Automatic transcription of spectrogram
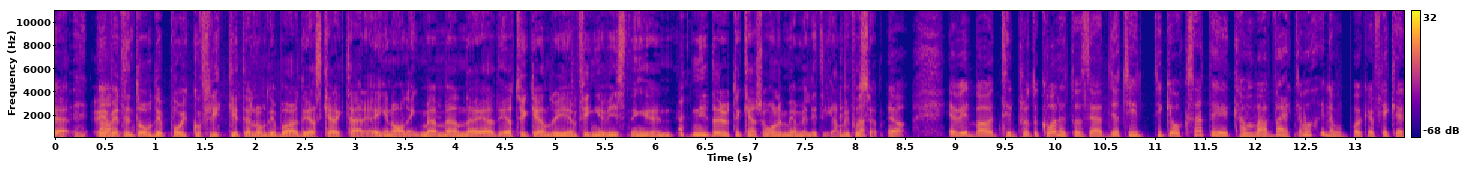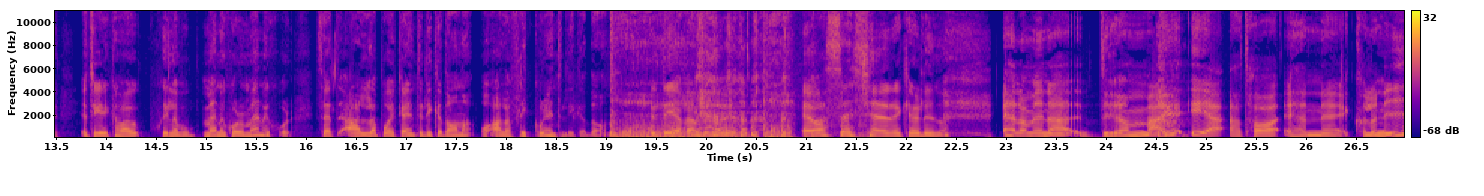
Eh, jag vet inte om det är pojk och flickigt eller om det är bara deras karaktär, jag har ingen aning. Men, men eh, jag, jag tycker ändå det är en fingervisning. Eh, Ni där ute kanske håller med mig lite grann, vi får se. ja, jag vill bara till protokollet då säga att jag ty tycker också att det kan vara, verkligen vara skillnad på pojkar och flickor. Jag tycker det kan vara skillnad på människor och människor. Så att alla pojkar är inte likadana och alla flickor är inte likadana. Det är det jag vänder mig mot. Eh, vad säger Carolina? En av mina drömmar är att ha en eh, koloni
